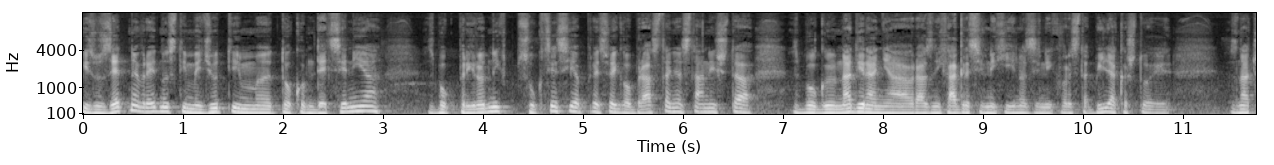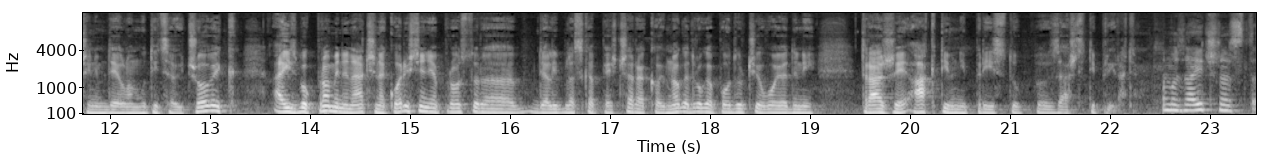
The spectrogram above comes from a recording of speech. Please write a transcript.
izuzetne vrednosti, međutim, tokom decenija, zbog prirodnih sukcesija, pre svega obrastanja staništa, zbog nadiranja raznih agresivnih i invazivnih vrsta biljaka, što je značajnim delom uticao i čovek, a i zbog promene načina korišćenja prostora Deliblaska peščara kao i mnoga druga područja u Vojvodini traže aktivni pristup zaštiti prirode. Mozaičnost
